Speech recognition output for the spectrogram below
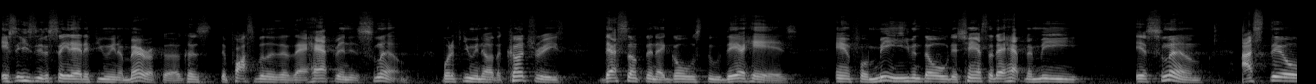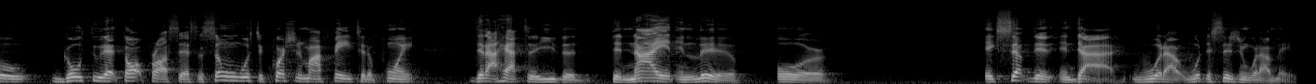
It's easy to say that if you're in America because the possibility that that happen is slim. But if you're in other countries, that's something that goes through their heads. And for me, even though the chance of that happening to me is slim, I still go through that thought process. If someone was to question my faith to the point that I have to either deny it and live or accept it and die, what, I, what decision would I make?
